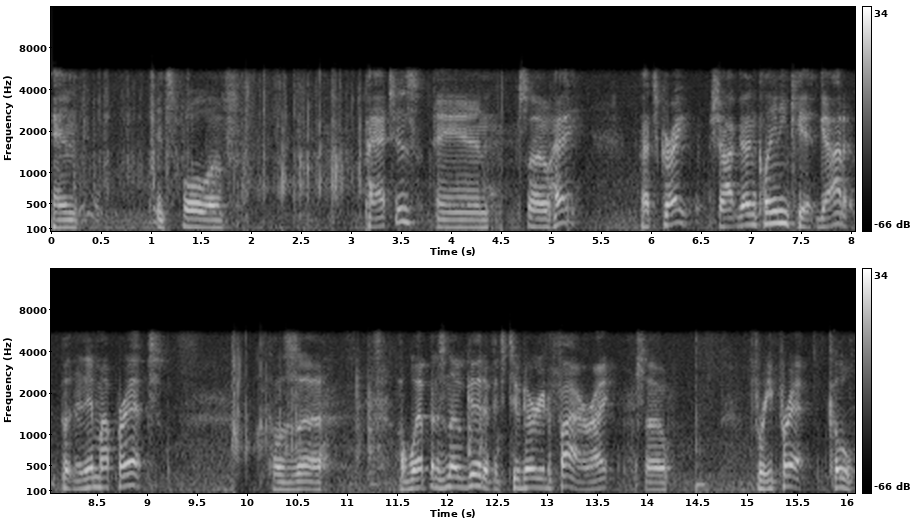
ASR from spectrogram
and it's full of patches. And so hey that's great. Shotgun cleaning kit. Got it. Putting it in my preps. Because uh, a weapon's no good if it's too dirty to fire right? So free prep. Cool.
